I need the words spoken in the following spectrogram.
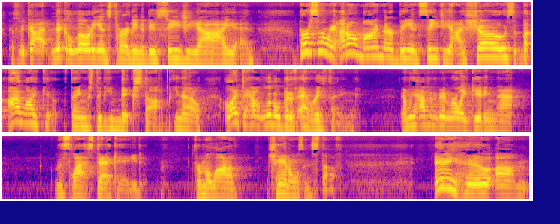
Because we got Nickelodeon starting to do CGI, and personally, I don't mind there being CGI shows, but I like things to be mixed up, you know? I like to have a little bit of everything. And we haven't been really getting that this last decade from a lot of channels and stuff. Anywho, um,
